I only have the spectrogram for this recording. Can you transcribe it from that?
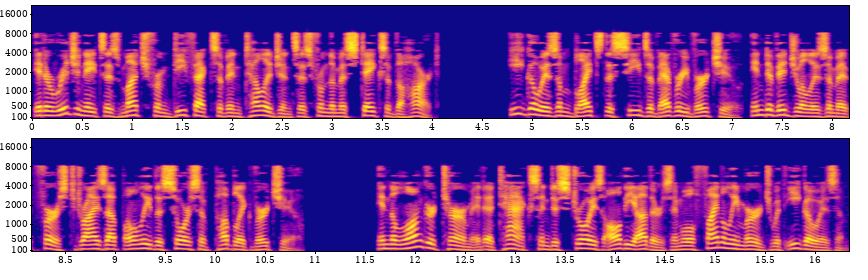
It originates as much from defects of intelligence as from the mistakes of the heart. Egoism blights the seeds of every virtue, individualism at first dries up only the source of public virtue. In the longer term it attacks and destroys all the others and will finally merge with egoism.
